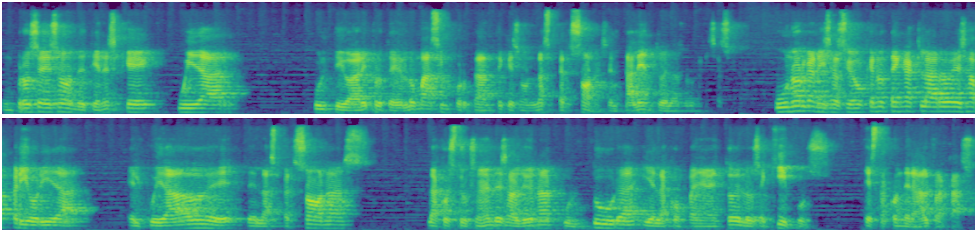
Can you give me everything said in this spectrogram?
un proceso donde tienes que cuidar, cultivar y proteger lo más importante que son las personas, el talento de las organizaciones. Una organización que no tenga claro esa prioridad, el cuidado de, las personas, la construcción y el desarrollo de una cultura y el acompañamiento de los equipos, está condenada al fracaso.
